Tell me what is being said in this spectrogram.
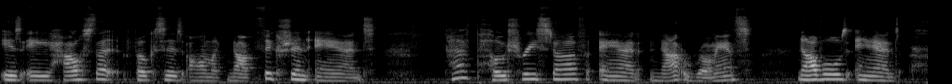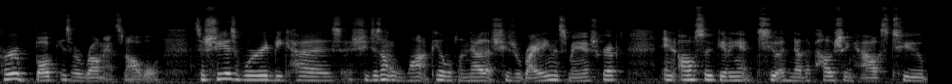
is a house that focuses on like nonfiction and kind of poetry stuff and not romance novels. And her book is a romance novel. So she is worried because she doesn't want people to know that she's writing this manuscript and also giving it to another publishing house to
